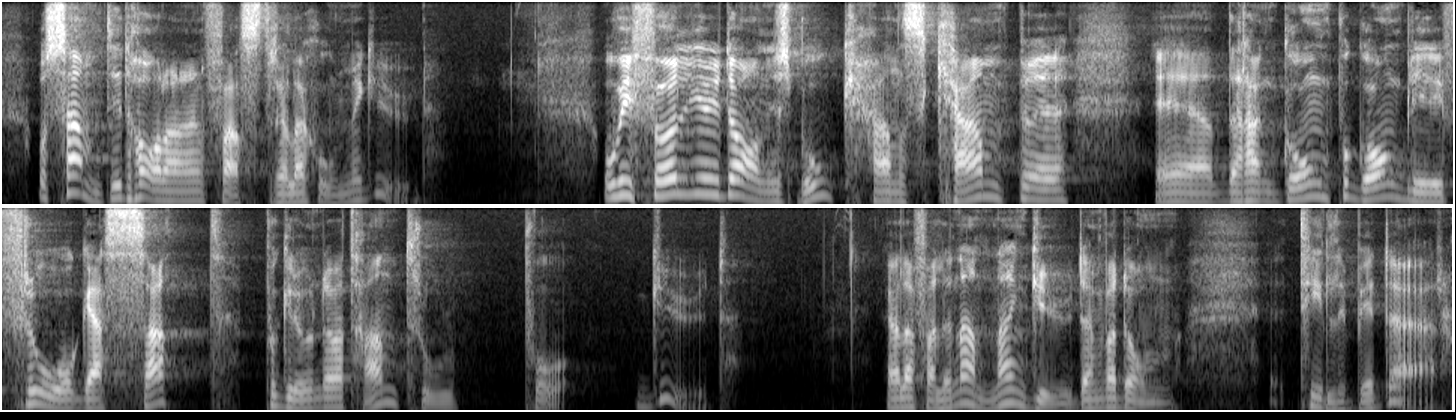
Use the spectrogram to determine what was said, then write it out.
Och samtidigt har han en fast relation med Gud. Och vi följer i Daniels bok hans kamp eh, eh, där han gång på gång blir ifrågasatt på grund av att han tror på Gud. I alla fall en annan Gud än vad de tillber där.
